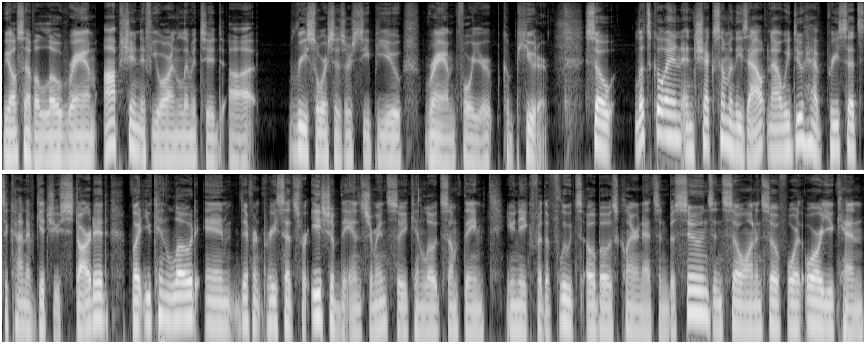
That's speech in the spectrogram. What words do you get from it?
We also have a low RAM option if you are unlimited uh, resources or CPU RAM for your computer. So let's go in and check some of these out. Now we do have presets to kind of get you started, but you can load in different presets for each of the instruments. So you can load something unique for the flutes, oboes, clarinets, and bassoons, and so on and so forth, or you can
